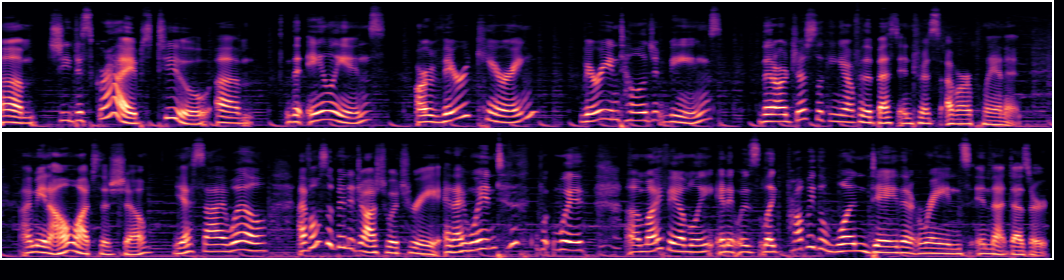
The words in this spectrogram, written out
Um, she describes too um, that aliens are very caring, very intelligent beings that are just looking out for the best interests of our planet. I mean, I'll watch this show. Yes, I will. I've also been to Joshua Tree and I went with uh, my family, and it was like probably the one day that it rains in that desert.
